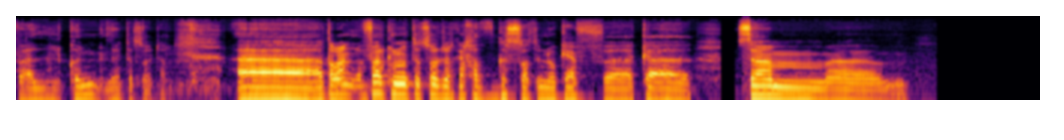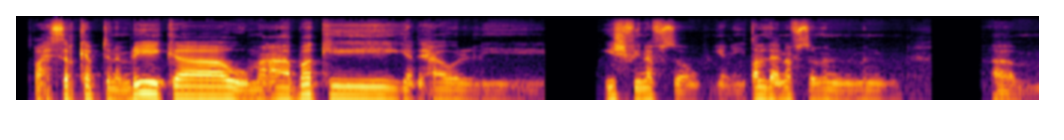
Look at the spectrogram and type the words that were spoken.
Falcon Winter Soldier آه طبعا Falcon Winter Soldier اخذ قصة إنه كيف آه سام آه راح يصير كابتن أمريكا ومعاه باكي قاعد يحاول يشفي نفسه يعني يطلع نفسه من من آم،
